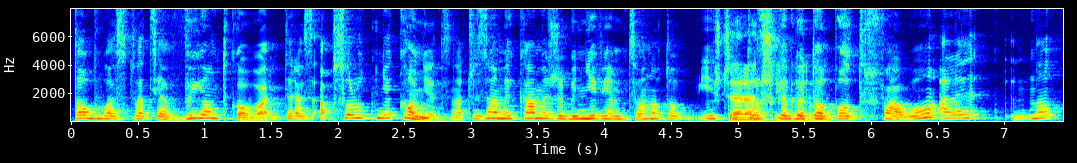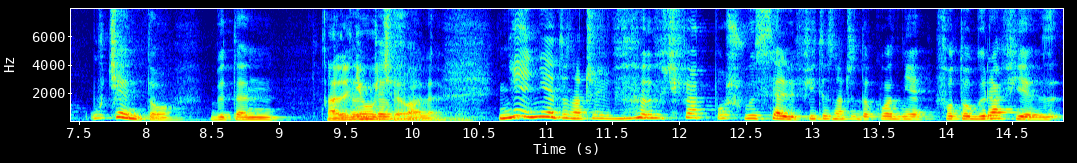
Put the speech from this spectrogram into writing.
to była sytuacja wyjątkowa i teraz absolutnie koniec. Znaczy zamykamy, żeby nie wiem co, no to jeszcze Teraz troszkę by to potrwało, ale no ucięto by ten, Ale tę, nie tę falę. tego. Nie, nie, to znaczy w, w świat poszły selfie, to znaczy dokładnie fotografie z,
